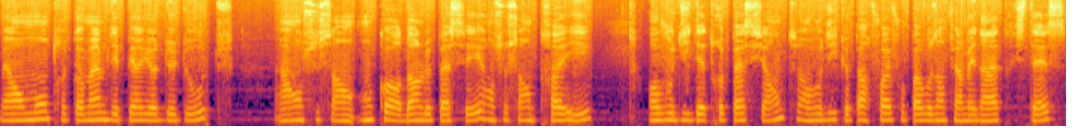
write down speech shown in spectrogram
mais on montre quand même des périodes de doute. Hein, on se sent encore dans le passé, on se sent trahi. On vous dit d'être patiente, on vous dit que parfois il faut pas vous enfermer dans la tristesse,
